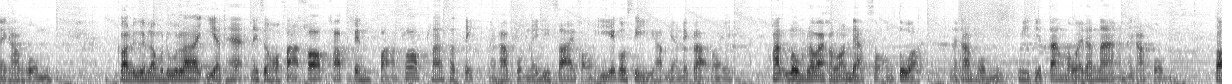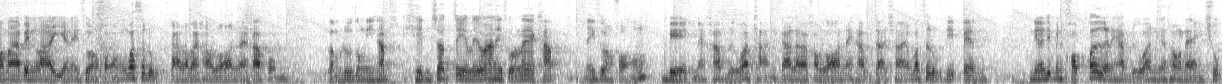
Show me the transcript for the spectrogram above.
นะครับผมก่อนอื่นเรามาดูรายละเอียดฮะในส่วนของฝาครอบครับเป็นฝาครอบพลาสติกนะครับผมในดีไซน์ของ EXOC ครับอย่างได้กล่าวไปพัดลมระบายความร้อนแบบ 2 ตัวนะครับผมมีติดตั้งมาไว้ด้านหน้านะครับผมต่อมาเป็นรายละเอียดในส่วนของวัสดุการระบายความร้อนนะครับผม เรามาดูตรงนี้ครับ เห็นชัดเจนเลยว่าในส่วนแรกครับ ในส่วนของเบสนะครับ หรือว่าฐานการระบายความร้อนนะครับ จะใช้วัสดุที่เป็นเนื้อที่เป็นคอปเปอร์นะครับ หรือว่าเนื้อทองแดงชุบ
